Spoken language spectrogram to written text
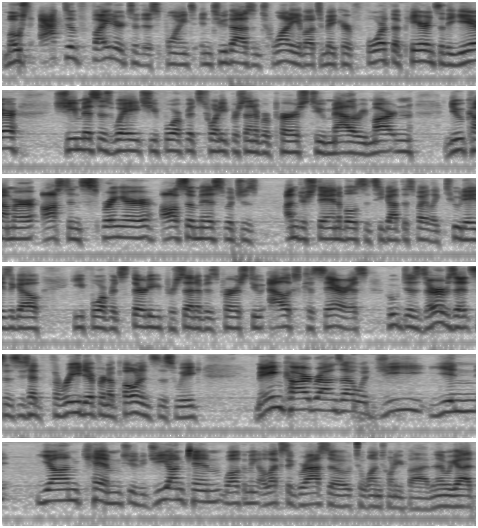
most active fighter to this point in 2020, about to make her fourth appearance of the year. She misses weight. She forfeits 20% of her purse to Mallory Martin. Newcomer Austin Springer also missed, which is understandable since he got this fight like two days ago. He forfeits 30% of his purse to Alex Caceres, who deserves it since he's had three different opponents this week. Main card rounds out with Ji Yin Yeon Kim, excuse me, Jiyeon Kim welcoming Alexa Grasso to 125. And then we got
